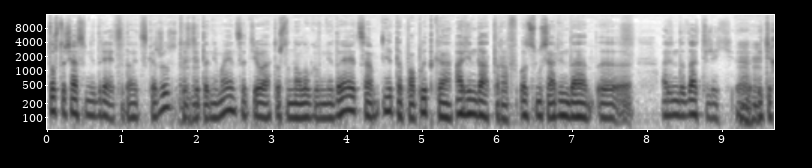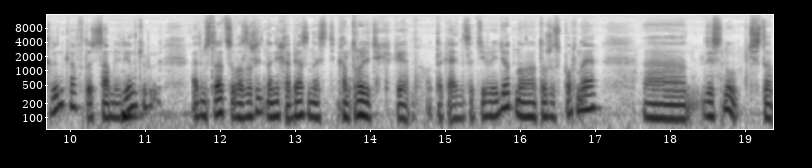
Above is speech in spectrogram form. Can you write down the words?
То, что сейчас внедряется, давайте скажу, то есть это не моя инициатива, то, что налогов внедряется, это попытка арендаторов, вот в смысле аренда, э, арендодателей uh-huh. этих рынков, то есть самые рынки, администрацию возложить на них обязанность контролить ККМ. Вот такая инициатива идет, но она тоже спорная. Э, здесь, ну, чисто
